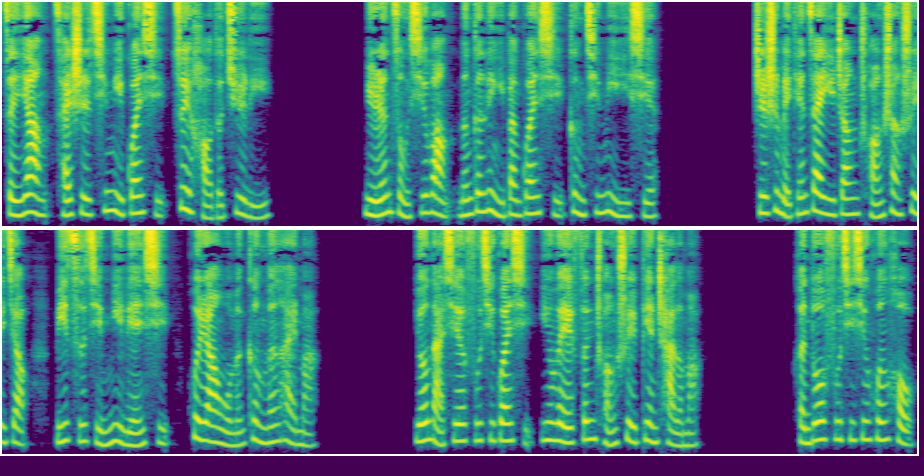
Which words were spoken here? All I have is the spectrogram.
怎样才是亲密关系最好的距离？女人总希望能跟另一半关系更亲密一些，只是每天在一张床上睡觉，彼此紧密联系，会让我们更恩爱吗？有哪些夫妻关系因为分床睡变差了吗？很多夫妻新婚后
